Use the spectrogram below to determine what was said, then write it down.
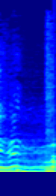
in me.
